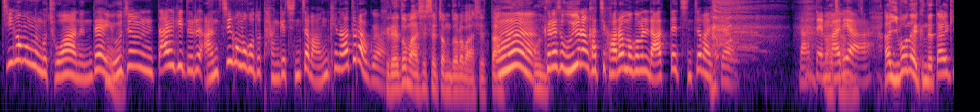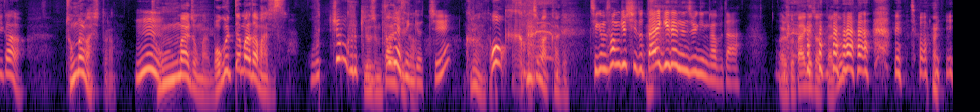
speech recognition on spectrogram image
찍어 먹는 거 좋아하는데 음. 요즘 딸기들은 안 찍어 먹어도 단 게 진짜 많긴 하더라고요. 그래도 맛있을 정도로 맛있다. 응. 어이. 그래서 우유랑 같이 갈아 먹으면 라떼 진짜 맛있어요. 라떼 맞아, 말이야. 맞아. 아 이번에 근데 딸기가 정말 맛있더라고. 음. 정말 정말 먹을 때마다 맛있어. 어쩜 그렇게 요즘 이쁘게 딸기가. 생겼지? 그러니까 어? 큼지막하게 지금 성규 씨도 딸기 되는 중인가 보다. 얼굴 빨개졌다고? 저희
